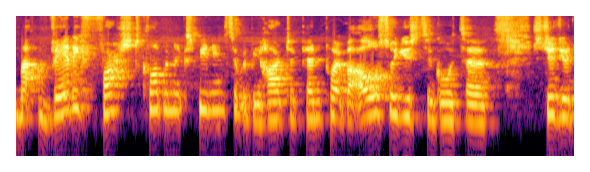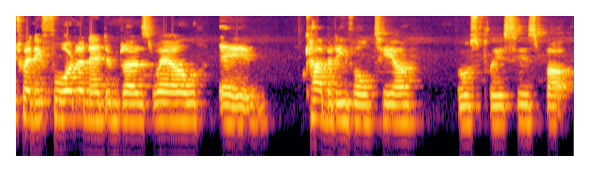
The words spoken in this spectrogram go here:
my very first clubbing experience, it would be hard to pinpoint, but I also used to go to Studio 24 in Edinburgh as well, um, Cabaret Voltaire, those places. But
